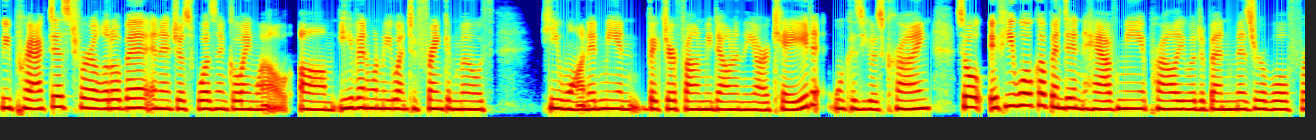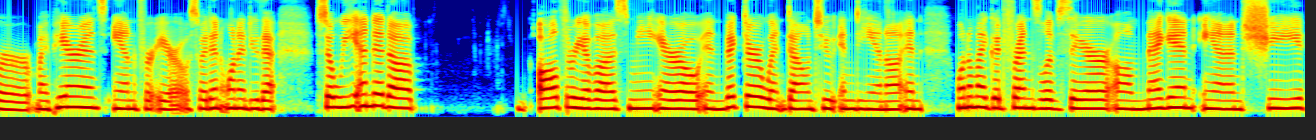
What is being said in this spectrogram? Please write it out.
we practiced for a little bit and it just wasn't going well. Um, even when we went to Frankenmuth, he wanted me and Victor found me down in the arcade because he was crying. So if he woke up and didn't have me, it probably would have been miserable for my parents and for Arrow. So I didn't want to do that. So we ended up all three of us, me, Arrow, and Victor, went down to Indiana. And one of my good friends lives there, um, Megan, and she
